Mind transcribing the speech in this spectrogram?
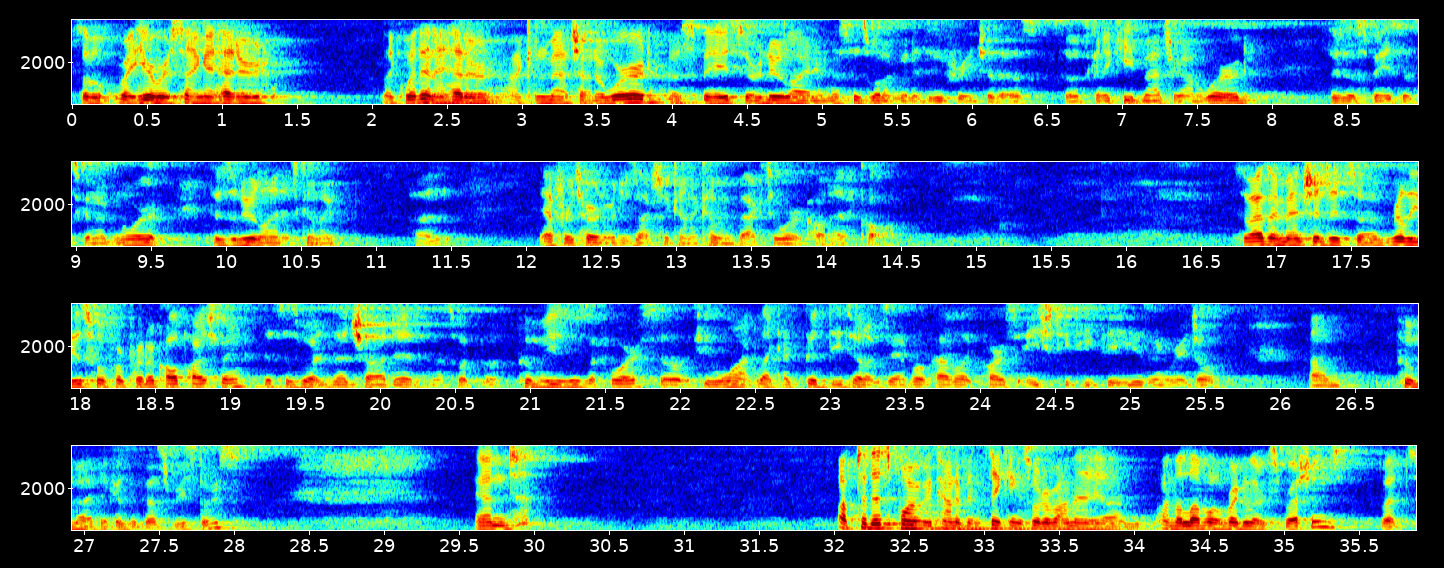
So right here we're saying a header, like within a header, I can match out a word, a space, or a new line, and this is what I'm going to do for each of those. So it's going to keep matching on word. If there's a space, it's going to ignore it. If there's a new line, it's going to uh, f return, which is actually kind of coming back to where called f call. So as I mentioned, it's uh, really useful for protocol parsing. This is what Zed Shaw did, and that's what Puma uses it for. So if you want like a good detailed example of how to like parse HTTP using Ragel, um, Puma I think is the best resource. And up to this point, we've kind of been thinking sort of on the, um, on the level of regular expressions, but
